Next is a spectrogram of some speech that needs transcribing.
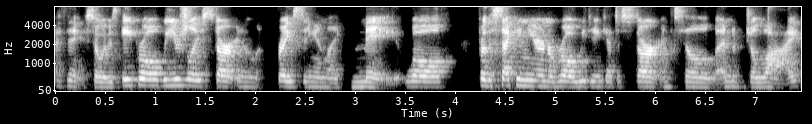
I think so. It was April. We usually start in racing in like May. Well, for the second year in a row, we didn't get to start until the end of July.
